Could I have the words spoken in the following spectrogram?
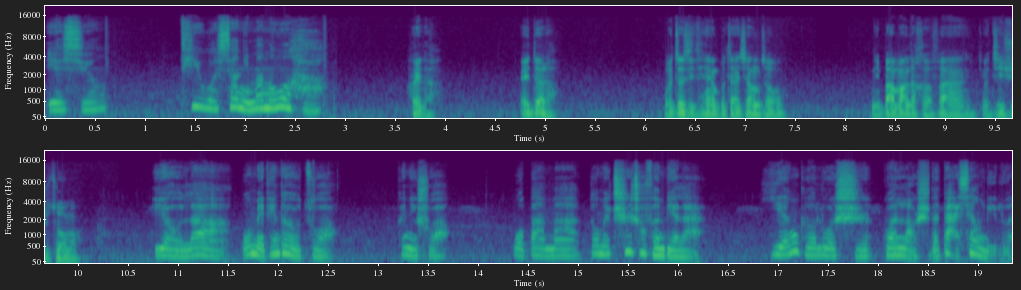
也行，替我向你妈妈问好。会的。哎，对了，我这几天不在江州，你爸妈的盒饭有继续做吗？有啦，我每天都有做。跟你说，我爸妈都没吃出分别来，严格落实关老师的大象理论。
